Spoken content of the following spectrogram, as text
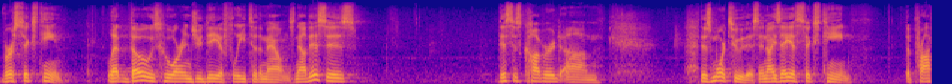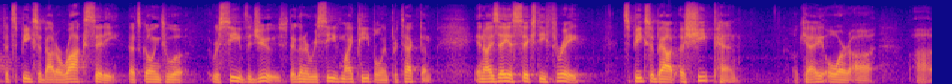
Verse 16 Let those who are in Judea flee to the mountains. Now, this is this is covered, um, there's more to this. In Isaiah 16, the prophet speaks about a rock city that's going to uh, receive the Jews. They're going to receive my people and protect them. In Isaiah 63, it speaks about a sheep pen, okay, or uh, uh,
